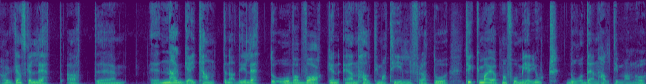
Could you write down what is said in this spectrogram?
har ganska lätt att eh, eh nagga i kanterna. Det är lätt att vara vaken en halvtimme till för att då tycker man ju att man får mer gjort då den halvtimman. Och,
